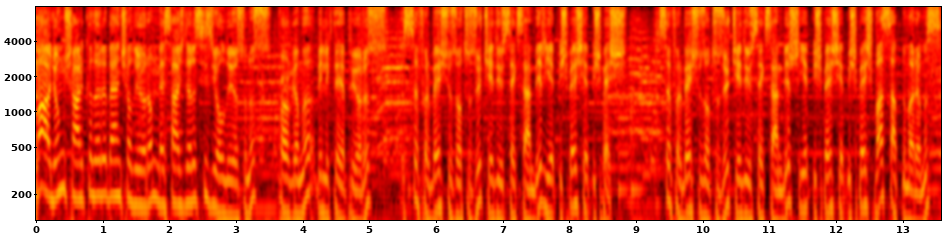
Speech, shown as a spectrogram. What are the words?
Malum şarkıları ben çalıyorum, mesajları siz yolluyorsunuz. Programı birlikte yapıyoruz. 0533 781 75 75 0533 781 75 75 WhatsApp numaramız.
